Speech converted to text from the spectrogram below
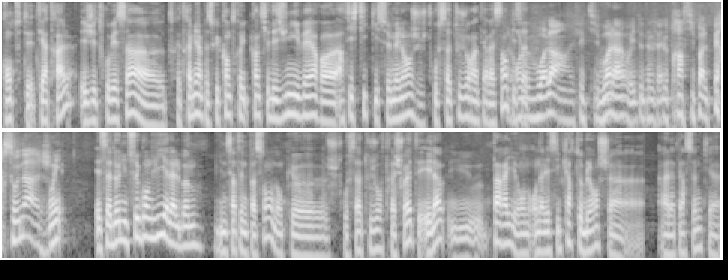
conte théâtral et j'ai trouvé ça très très bien parce que quand, quand il y a des univers artistiques qui se mélangent, je trouve ça toujours intéressant. Alors, on le voit là, hein, effectivement. Voilà, oui, tout à fait. Le principal personnage. Oui, et ça donne une seconde vie à l'album, d'une certaine façon. Donc, euh, je trouve ça toujours très chouette. Et là, euh, pareil, on, a laissé carte blanche à, à la personne qui a,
